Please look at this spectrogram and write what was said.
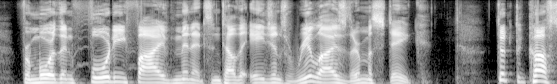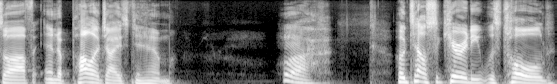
for more than 45 minutes until the agents realized their mistake, took the cuffs off, and apologized to him. Hotel security was told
